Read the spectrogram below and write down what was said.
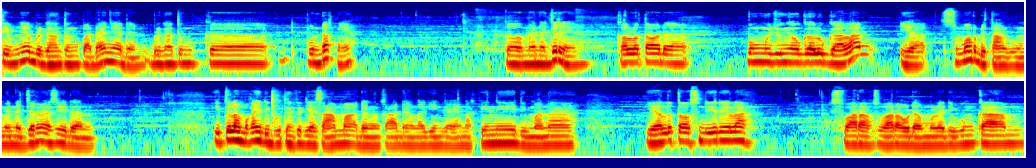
timnya bergantung padanya dan bergantung ke pundaknya ke manajernya. Kalau tahu ada pengunjungnya ugal-ugalan ya semua harus ditanggung manajernya sih dan itulah makanya dibutuhin kerjasama dengan keadaan lagi nggak enak ini di mana ya lo tahu sendiri lah suara-suara udah mulai dibungkam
